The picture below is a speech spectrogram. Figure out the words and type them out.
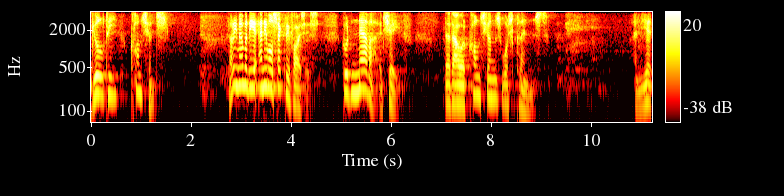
guilty conscience. Now remember, the animal sacrifices could never achieve that our conscience was cleansed. And yet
